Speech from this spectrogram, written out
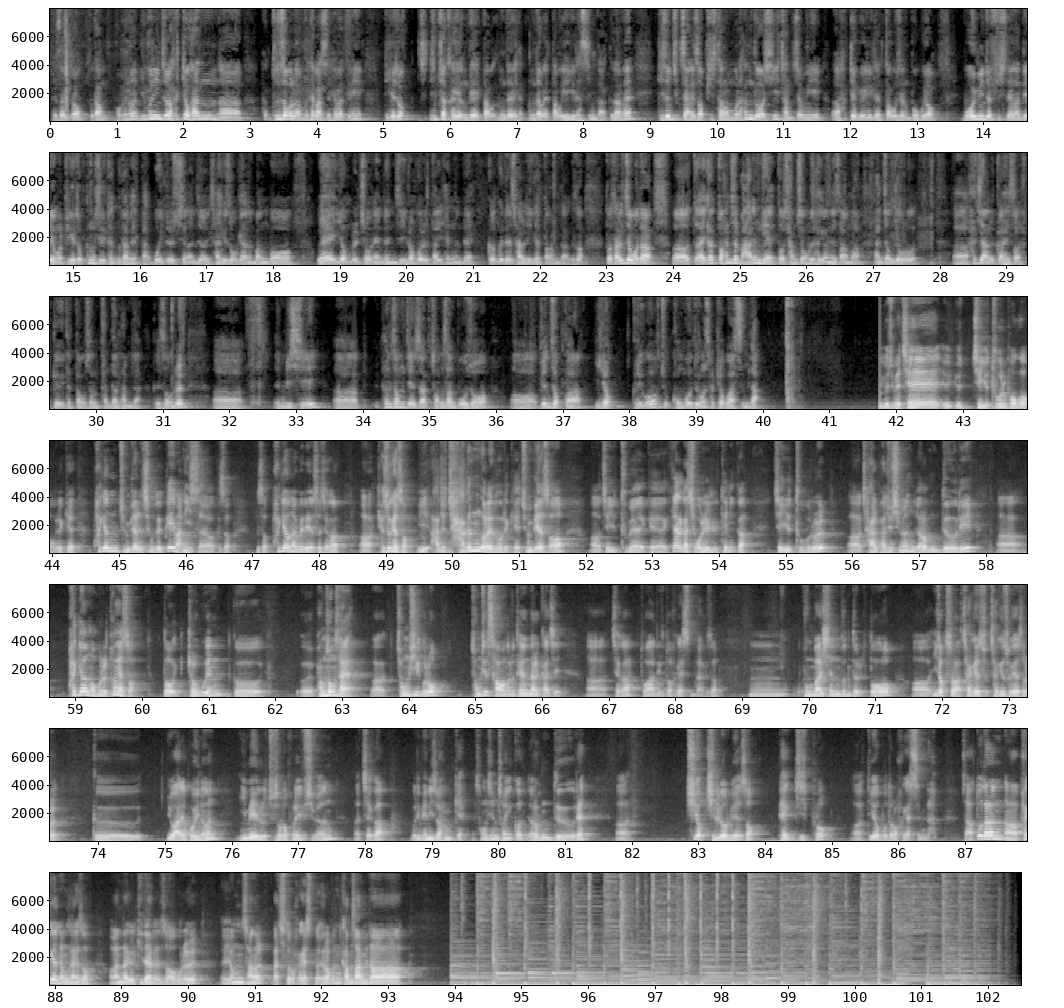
그래서 이제 그다음 보면은 이분이 이제 합격한 아, 분석을 한번 해봤어요. 해봤더니 비교적 침착하게 응대했다고 응대, 응답했다고 얘기를 했습니다. 그 다음에 기존 직장에서 비슷한 업무를 한 것이 장점이 어, 합격 요인이 됐다고 저는 보고요. 모의면 접수 진행한 내용을 비교적 충실히 응답했다. 모의면 접수 진행한 저 자기소개하는 방법, 왜이 업무를 지원했는지 이런 걸 다 했는데 그런 것에 잘 얘기했다고 합니다. 그래서 또 다른 점보다 어, 나이가 또 한살 많은 게 또 장점으로 작용해서 아마 안정적으로 어, 하지 않을까 해서 합격이 됐다고 저는 판단을 합니다. 그래서 오늘 어, MBC 어, 편성 제작 정산 보조 어, 면접과 이력 그리고 주- 공고 등을 살펴보았습니다. 요즘에 제, 유- 제 유튜브를 보고 이렇게 파견 준비하는 친구들이 꽤 많이 있어요. 그래서 그래서 파견업에 대해서 제가 어, 계속해서 이 아주 작은 거라도 이렇게 준비해서 어, 제 유튜브에 이렇게 깨알같이 올릴 테니까 제 유튜브를 어, 잘 봐주시면 여러분들이 어, 파견 업무를 통해서 또 결국엔 그 어, 방송사에 어, 정식으로 정식 사원으로 되는 날까지 어, 제가 도와드리도록 하겠습니다. 그래서 음, 궁금하신 분들 또 어, 이력서와 자기 자기 소개서를 그 요 아래 보이는 이메일로 주소로 보내주시면 어, 제가 우리 매니저와 함께 성심성의껏 여러분들의 어, 취업 진로를 위해서 120% 어, 뛰어보도록 하겠습니다. 자, 또 다른 어, 파견 영상에서 만나길 기대하면서 오늘 영상을 마치도록 하겠습니다. 여러분 감사합니다.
